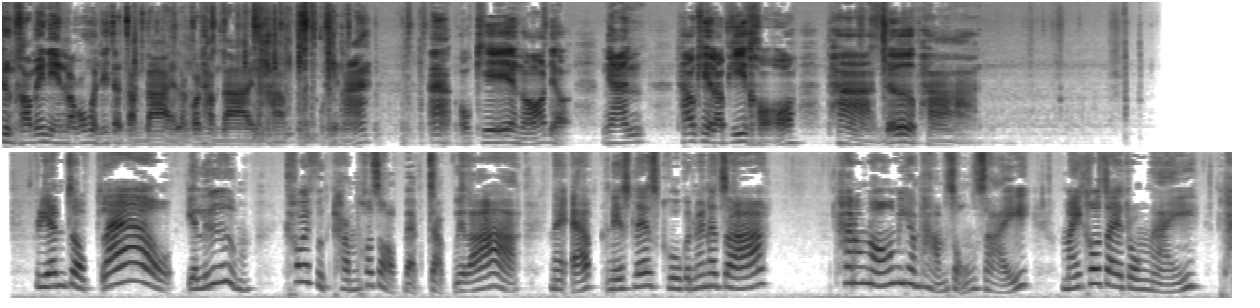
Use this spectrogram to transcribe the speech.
ถึงเขาไม่เน้นเราก็ควรที่จะจำได้แล้วก็ทำได้นะครับโอเคนะอะโอเคเนาะเดี๋ยวงั้นถ้าโอเคแล้วพี่ขอผ่านเดอร์ผ่านเรียนจบแล้ว อย่าลืมเข้าไปฝึกทำข้อสอบแบบจับเวลา ในแอป Nestle School กันด้วยนะจ๊ะ ถ้าน้องๆมีคำถามสงสัย ไม่เข้าใจตรงไหน ถ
